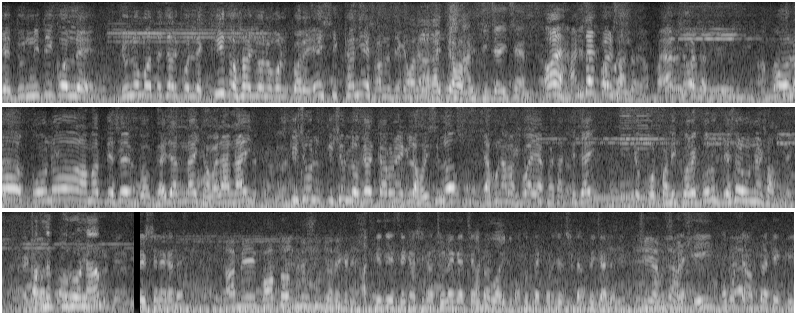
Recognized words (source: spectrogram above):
যে দুর্নীতি করলে জুলুম অত্যাচার করলে কি দোষার জনগণ করে? এই শিক্ষা নিয়ে সামনের দিকে আমাদের আগাইতে হবে। শান্তি চাইছেন? হয় হান্ড্রেড পার্সেন্ট শান্তি। কোনো কোনো আমার দেশে ভেজাল নাই ঝামেলা নাই। কিছু কিছু লোকের কারণে এগুলো হয়েছিল। এখন আমরা সবাই এক হয়ে থাকতে চাই যে কোর্ট পার্টি করে করুক দেশের উন্নয়ন স্বার্থে আপনার পুরো নাম? এখানে? আমি গত বৃহস্পতিবার এখানে আজকে যে শেখ হাসিনা চলে গেছেন বা পদত্যাগ করেছেন সেটা আপনি জানেন? জি, আমি এই খবরটা আপনাকে কি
